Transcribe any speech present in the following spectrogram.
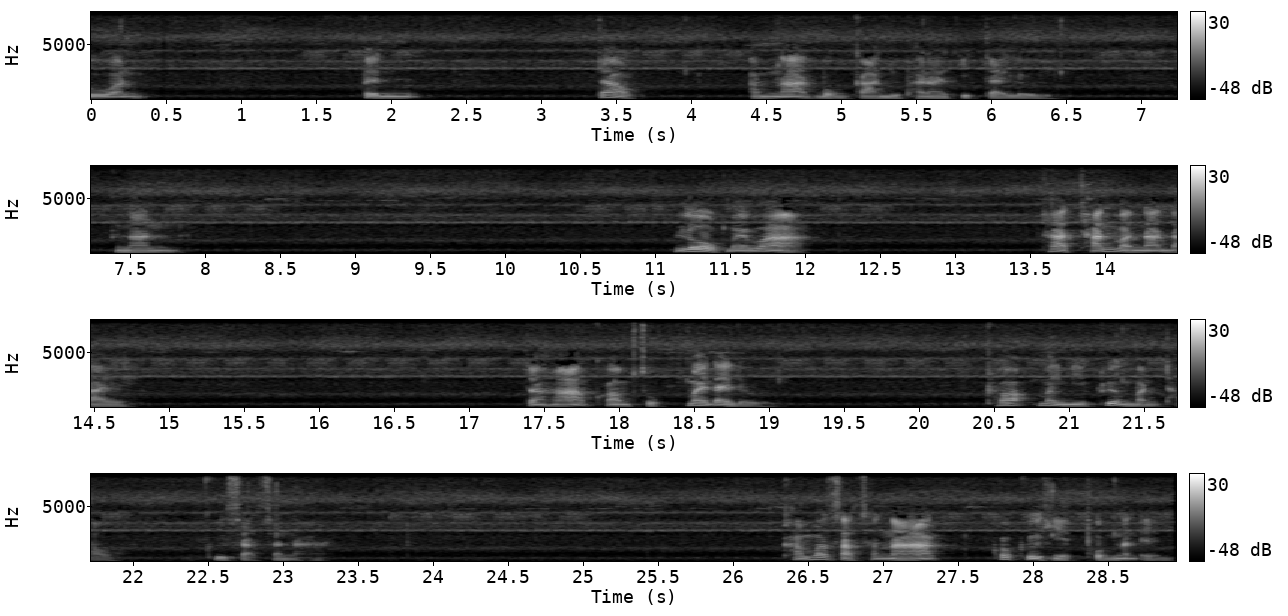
ล้วนๆเป็นเจ้าอำนาจบงการอยู่ภายในจิตใจเลย นั้น โลกไม่ว่า ชาติชั้นวันหน้าใด จะหาความสุขไม่ได้เลย เพราะไม่มีเครื่องบรรเทาคือศาสนาคำว่าศาสนาก็คือเหตุผลนั่นเอง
